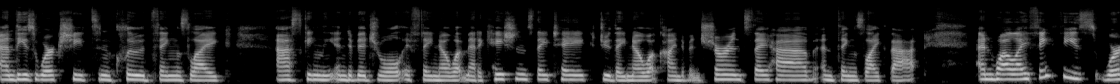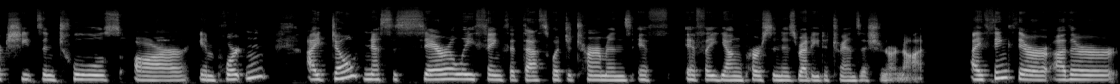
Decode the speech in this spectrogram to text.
and these worksheets include things like asking the individual if they know what medications they take, do they know what kind of insurance they have, and things like that. And while I think these worksheets and tools are important, I don't necessarily think that that's what determines if if a young person is ready to transition or not. I think there are other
